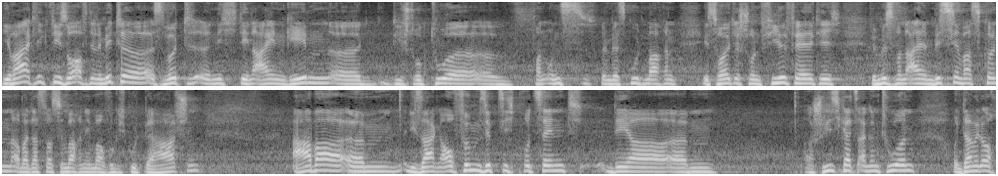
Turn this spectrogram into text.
Die Wahrheit liegt wie so oft in der Mitte. Es wird äh, nicht den einen geben. Äh, die Struktur äh, von uns, wenn wir es gut machen, ist heute schon vielfältig. Wir müssen von allen ein bisschen was können, aber das, was wir machen, eben auch wirklich gut beherrschen. Aber ähm, die sagen auch 75 Prozent der ähm, Schließlichkeitsagenturen und damit auch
